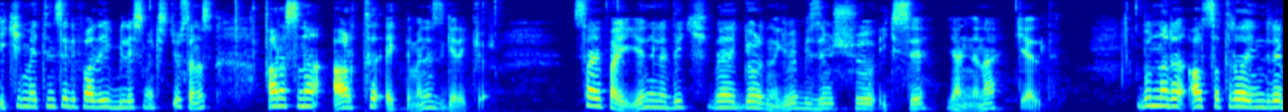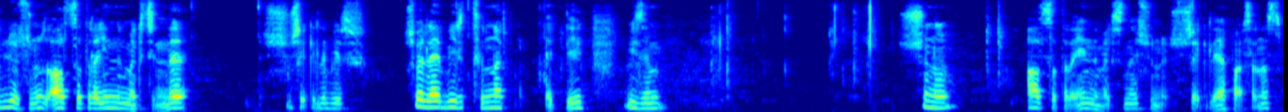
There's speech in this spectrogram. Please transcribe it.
İki metinsel ifadeyi birleştirmek istiyorsanız arasına artı eklemeniz gerekiyor. Sayfayı yeniledik ve gördüğünüz gibi bizim şu ikisi yan yana geldi. Bunları alt satıra indirebiliyorsunuz. Alt satıra indirmek için de şu şekilde bir şöyle bir tırnak ekleyip bizim şunu alt satıra indirmek için de şunu şu şekilde yaparsanız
